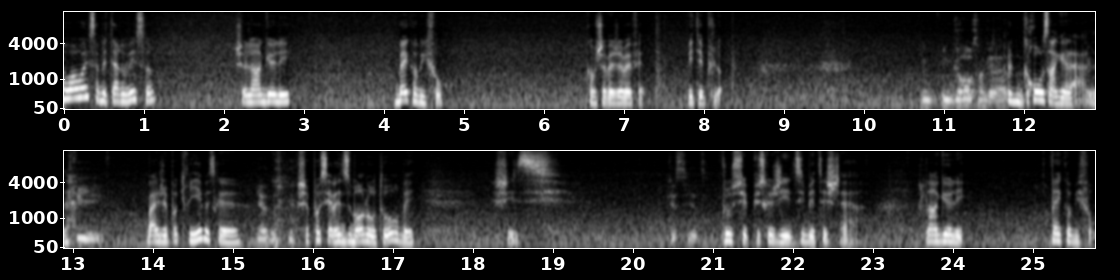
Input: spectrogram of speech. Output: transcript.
ouais, ouais, ça m'est arrivé, ça. Je l'ai engueulé. Ben comme il faut. Comme je l'avais jamais fait. Mais il était plus là. Une, une grosse engueulade. Une grosse engueulade. Ben, j'ai pas crié parce que de- je sais pas s'il y avait du monde autour, mais j'ai dit. Qu'est-ce qu'il a dit? Je sais plus ce que j'ai dit, mais tu sais, j'étais. Je l'ai engueulé. Ben comme il faut.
